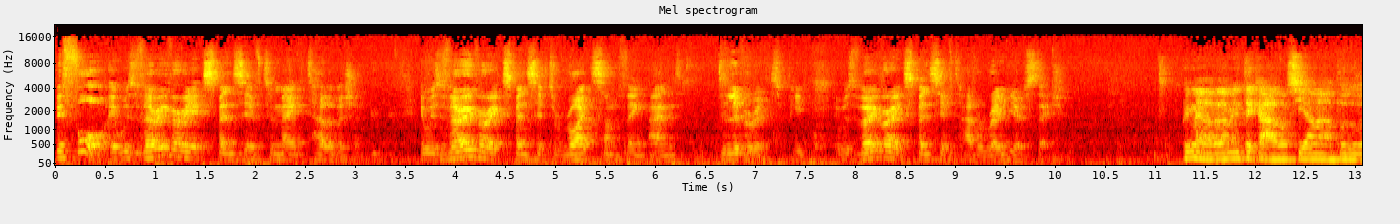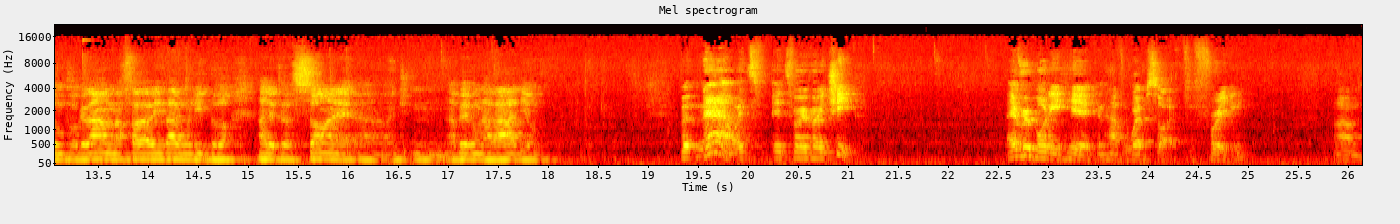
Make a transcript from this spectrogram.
before it was very, very expensive to make television. It was very, very expensive to write something and deliver it to people. It was very, very expensive to have a radio station. Prima era veramente caro sia produrre un programma, far arrivare un libro alle persone, mh, avere una radio. But now it's, it's very, very cheap. Everybody here can have a website for free. Um,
